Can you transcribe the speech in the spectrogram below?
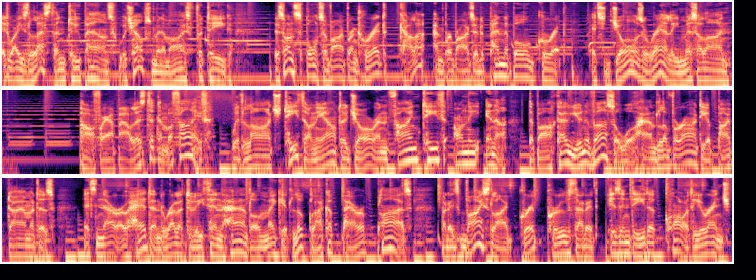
It weighs less than 2 pounds, which helps minimize fatigue. This one sports a vibrant red color and provides a dependable grip. Its jaws rarely misalign. Halfway up our list at number 5. With large teeth on the outer jaw and fine teeth on the inner, the Bahco Universal will handle a variety of pipe diameters. Its narrow head and relatively thin handle make it look like a pair of pliers, but its vice-like grip proves that it is indeed a quality wrench.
